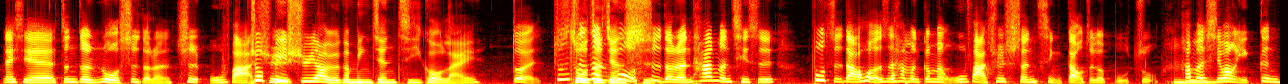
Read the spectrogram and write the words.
那些真正弱势的人是无法去就必须要有一个民间机构来，对，就是真正弱势的人，他们其实不知道，或者是他们根本无法去申请到这个补助。他们希望望以更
